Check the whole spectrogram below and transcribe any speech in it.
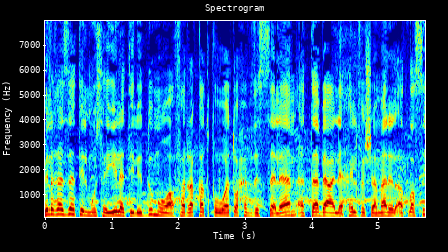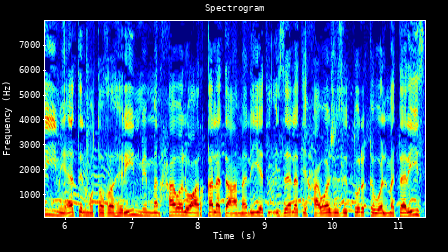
بالغازات المسيلة للدموع فرقت قوات حفظ السلام التابعة لحلف شمال الأطلسي مئات المتظاهرين ممن حاولوا عرقلة عملية إزالة حواجز الطرق والمتاريس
